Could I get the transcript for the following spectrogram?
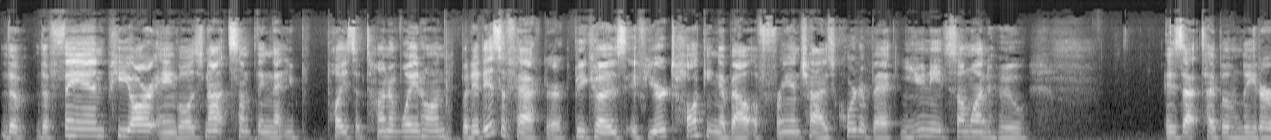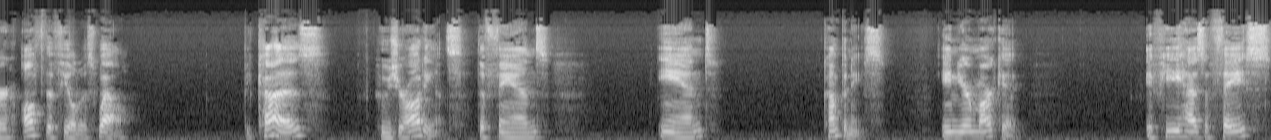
The the fan PR angle is not something that you place a ton of weight on, but it is a factor because if you're talking about a franchise quarterback, you need someone who is that type of leader off the field as well. Because who's your audience? The fans and companies in your market. If he has a face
